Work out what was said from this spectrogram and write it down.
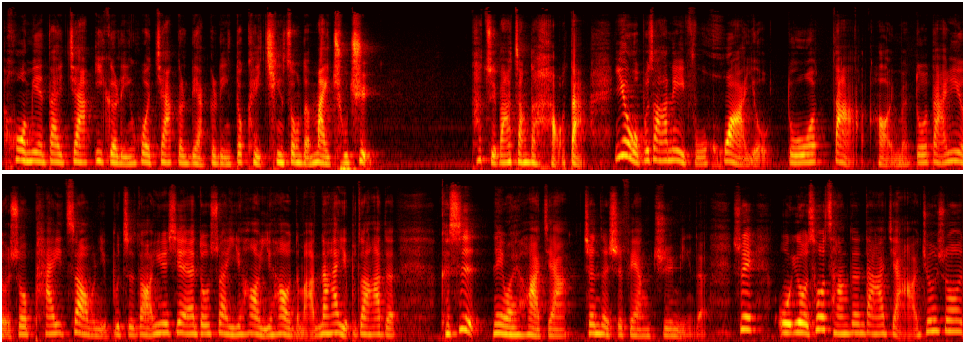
后面再加一个零或加个两个零都可以轻松的卖出去。他嘴巴张得好大，因为我不知道他那幅画有多大，好，你们多大？因为有时候拍照你不知道，因为现在都算一号一号的嘛，那他也不知道他的。可是那位画家真的是非常知名的，所以我有时候常跟大家讲啊，就是说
